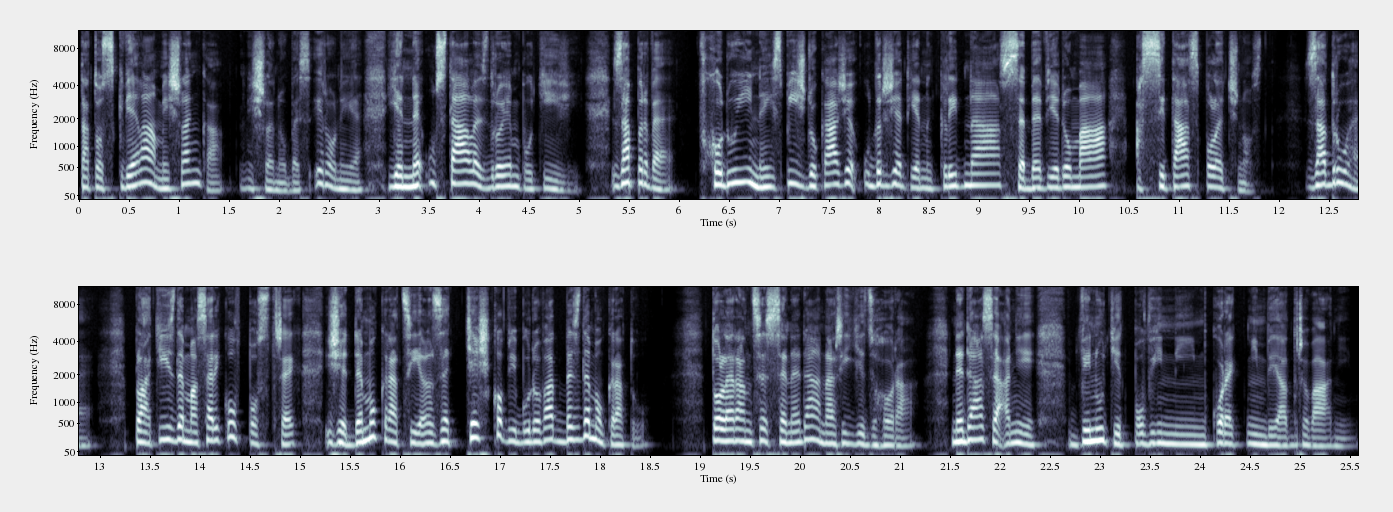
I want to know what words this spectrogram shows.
Tato skvělá myšlenka, myšleno bez ironie, je neustále zdrojem potíží. Za prvé, v chodu jí nejspíš dokáže udržet jen klidná, sebevědomá a sytá společnost. Za druhé, platí zde Masarykův postřeh, že demokracii lze těžko vybudovat bez demokratů. Tolerance se nedá nařídit z hora. Nedá se ani vynutit povinným, korektním vyjadřováním.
